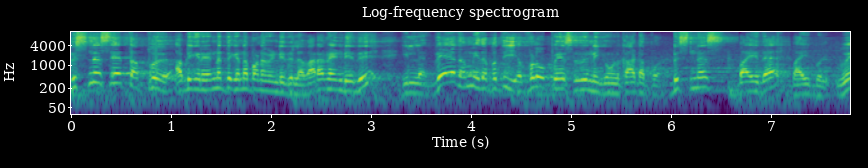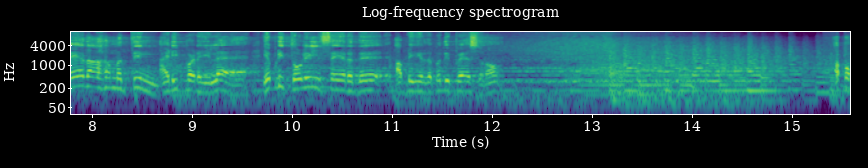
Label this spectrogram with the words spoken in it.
பிஸ்னஸே தப்பு அப்படிங்கிற எண்ணத்துக்கு என்ன பண்ண வேண்டியது இல்லை வர வேண்டியது இல்லை. வேதம் இதை பத்தி எவ்வளவு பேசுது இன்னைக்கு உங்களுக்கு காட்டப்போ பிஸ்னஸ் பை த பைபிள் வேதாகமத்தின் அடிப்படையில் எப்படி தொழில் செய்யறது அப்படிங்கிறத பத்தி பேசுறோம். அப்போ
